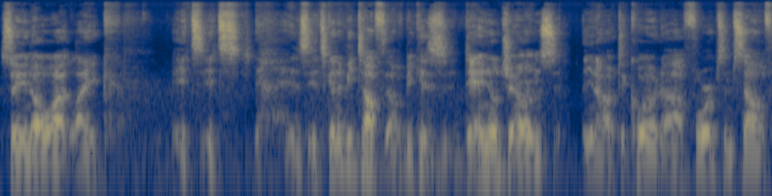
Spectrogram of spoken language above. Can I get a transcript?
so you know what, like it's it's it's it's gonna be tough though because Daniel Jones, you know, to quote uh, Forbes himself,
